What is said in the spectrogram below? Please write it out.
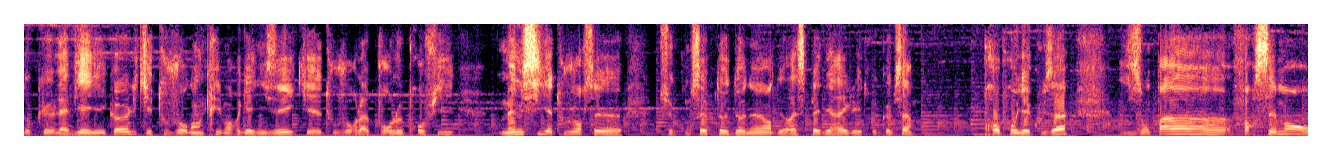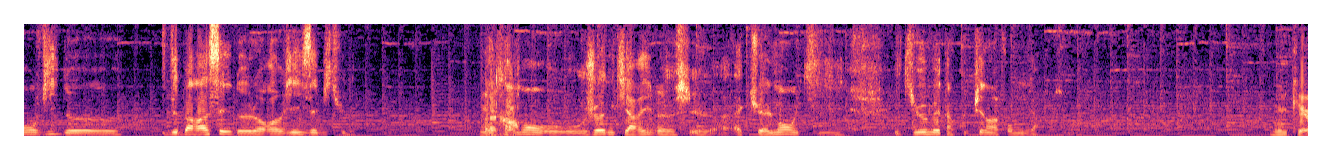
donc euh, la vieille école qui est toujours dans le crime organisé, qui est toujours là pour le profit, même s'il y a toujours ce, ce concept d'honneur, de respect des règles et des trucs comme ça, propre au Yakuza, ils ont pas forcément envie de se débarrasser de leurs vieilles habitudes. Contrairement aux jeunes qui arrivent actuellement et qui, et qui eux mettent un coup de pied dans la fourmilière. Ok.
